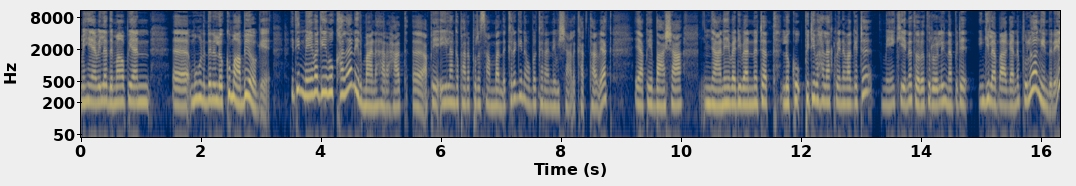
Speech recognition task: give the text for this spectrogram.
මෙහි ඇවිල්ලා දෙමව්පියන් මුහුණ දෙන ලොකුම අභියෝගය. ඉතින් මේ වගේ වූ කලා නිර්මාණ හරහත් අපේ ඊළඟ පරපුර සම්බන්ධ කරගෙන ඔබ කරන්නේ විශාල කර්තව්‍යයක්. ඒ අපේ භාෂා ඥානය වැඩිවන්නටත් ලොකු පිටිවහලක් වෙන වගේට මේ කියන තොරතුරු වලින් අපිට ඉඟි ලබා ගන්න පුළුවන් ඉන්ද්‍රල්.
